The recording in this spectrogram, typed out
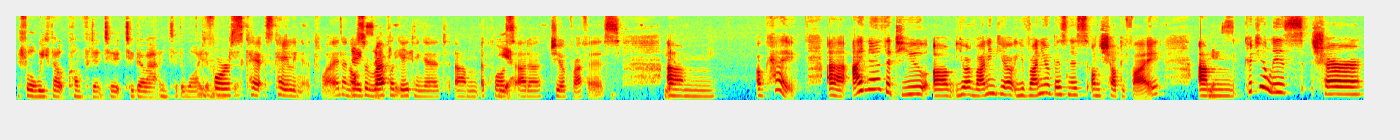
before we felt confident to, to go out into the wider before market. Sca- scaling it, right, and also exactly. replicating it um, across yeah. other geographies. Yeah. Um, okay, uh, I know that you um, you are running your you run your business on Shopify. Um, yes. Could you, Liz, share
